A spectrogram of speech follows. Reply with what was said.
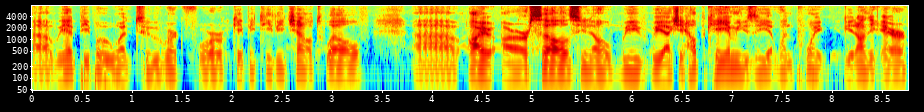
uh, we had people who went to work for KPTV Channel 12. Uh, our, ourselves, you know, we we actually helped KMUZ at one point get on the air.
